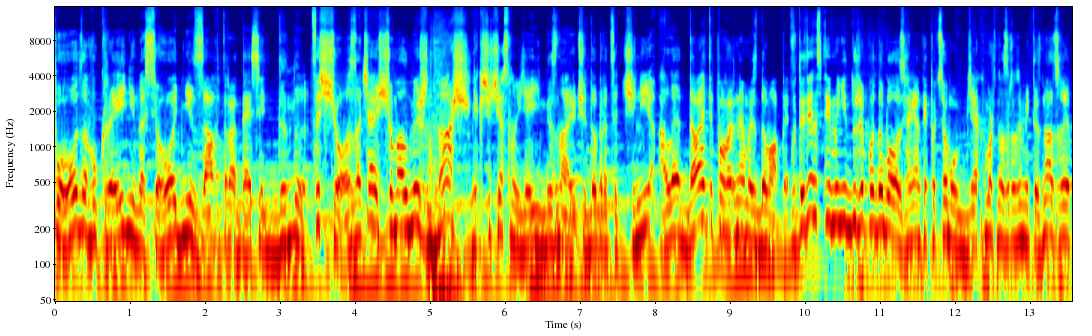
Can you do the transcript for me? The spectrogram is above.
Погода в Україні на сьогодні, завтра 10 дн. Це що, означає, що Малмиж наш? Якщо чесно, я і не знаю, чи добре це чи ні, але давайте повернемось до мапи. В дитинстві мені дуже подобалось ганяти по цьому, як можна зрозуміти з назви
